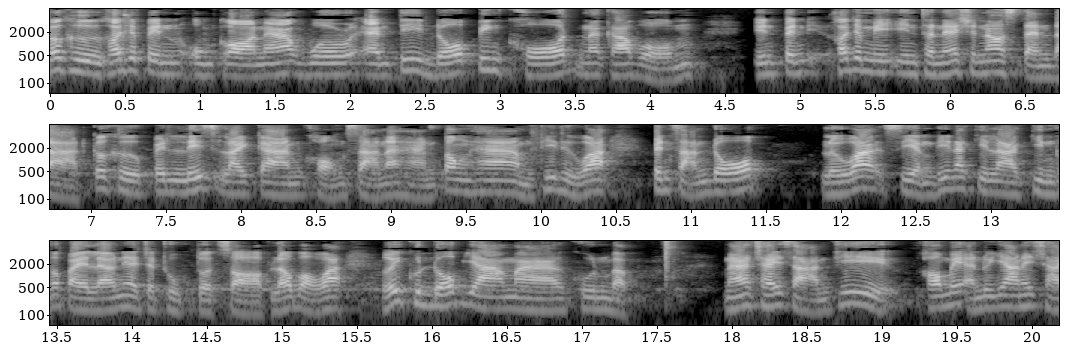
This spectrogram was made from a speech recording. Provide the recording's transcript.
ก็คือเขาจะเป็นองค์กรนะ World Anti Doping Code นะครับผม เป็นเขาจะมี international standard ก็คือเป็น list รายการของสารอาหารต้องห้าม ที่ถือว่าเป็นสารโดปหรือว่าเสี่ยงที่นักกีฬากินเข้าไปแล้วเนี่ยจะถูกตรวจสอบ แล้วบอกว่าเฮ้ยคุณโด๊ปยามาคุณแบบนะใช้สารที่เขาไม่อนุญาตให้ใช้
